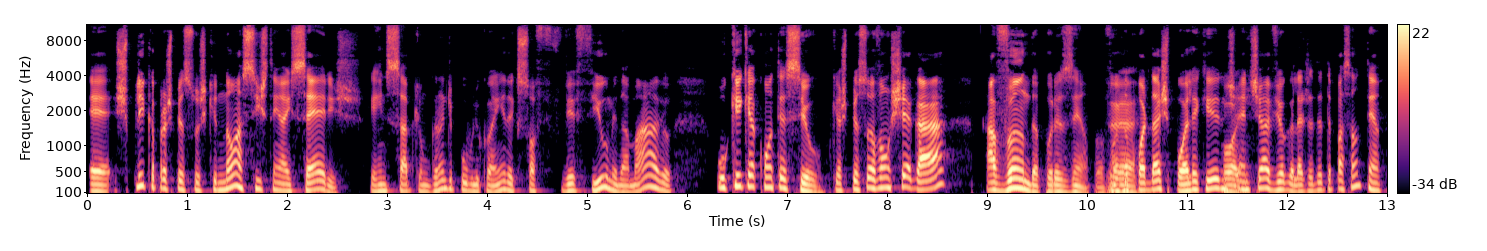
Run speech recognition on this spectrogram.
é, explica para as pessoas que não assistem às séries, que a gente sabe que é um grande público ainda, que só vê filme da Marvel, o que que aconteceu? Porque as pessoas vão chegar. A Wanda, por exemplo. A Wanda É. pode dar spoiler que a gente, Pode. a gente já viu, a galera já deve ter passado tempo.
